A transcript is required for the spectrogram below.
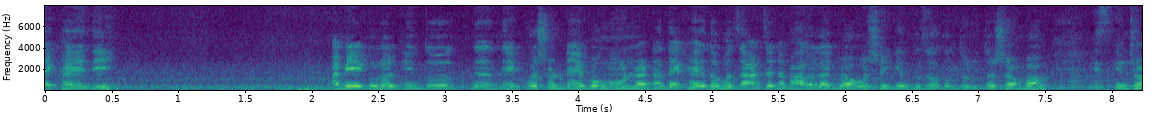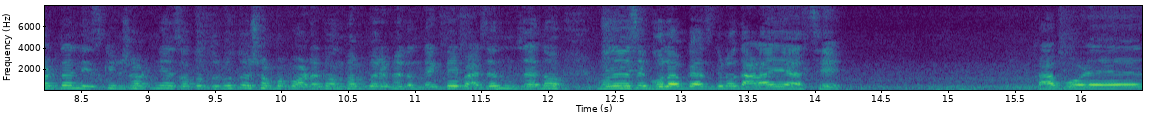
দেখাই দিই। আমি এগুলোর কিন্তু নেক পোর্শনটা এবং ওড়নাটা দেখাই দেবো। যার যেটা ভালো লাগবে অবশ্যই কিন্তু যত দ্রুত সম্ভব স্ক্রিনশট নেন স্ক্রিনশট নিয়ে যত দ্রুত সম্ভব অর্ডার কনফার্ম করে ফেলুন। দেখতেই পারছেন যেন মনে হচ্ছে গোলাপ গাছগুলো দাঁড়ায় আছে। কাপড়ের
